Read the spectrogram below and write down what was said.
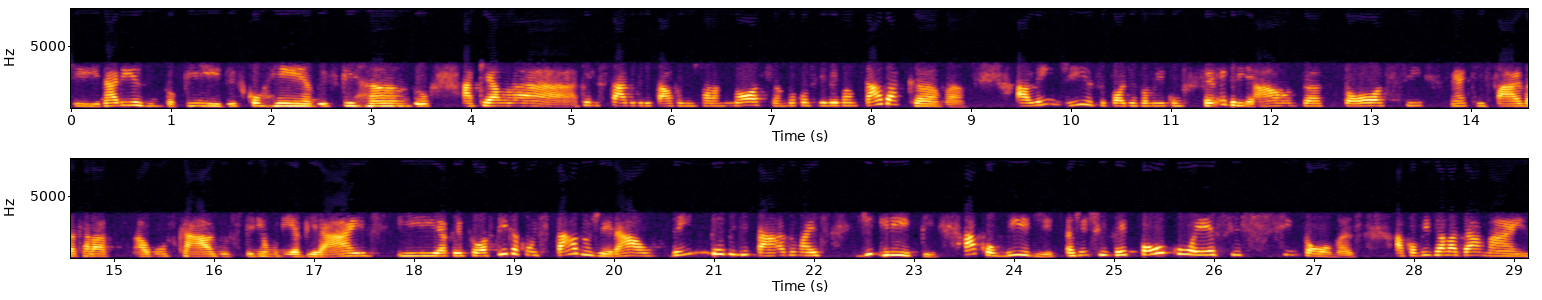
De nariz entupido, escorrendo, espirrando, aquela, aquele estado gripal que a gente fala, nossa, não estou conseguindo levantar da cama. Além disso, pode evoluir com febre alta, tosse, né, que faz aquela, alguns casos, pneumonia virais, e a pessoa fica com estado geral bem debilitado, mas de gripe. A Covid, a gente vê pouco esses sintomas. A Covid, ela dá mais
